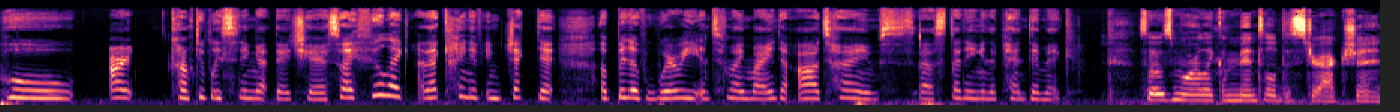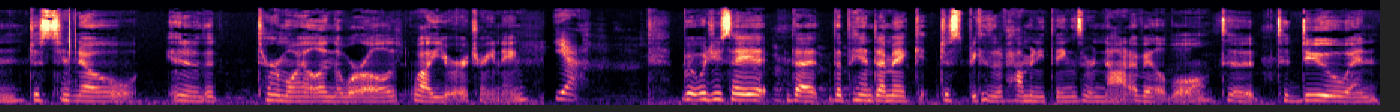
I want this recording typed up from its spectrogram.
who aren't comfortably sitting at their chair. So I feel like that kind of injected a bit of worry into my mind at all times uh, studying in the pandemic. So it was more like a mental distraction just to know, you know, the turmoil in the world while you were training. Yeah. But would you say that the pandemic, just because of how many things were not available to, to do and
